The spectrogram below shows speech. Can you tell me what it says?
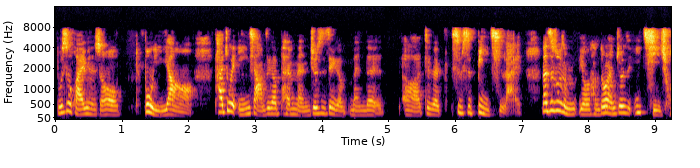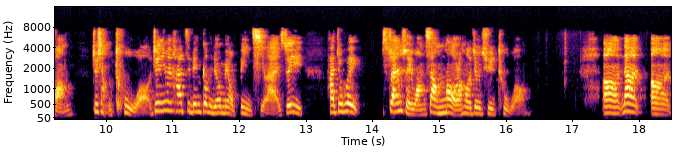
不是怀孕的时候不一样哦，它就会影响这个喷门，就是这个门的呃这个是不是闭起来？那这是为什么有很多人就是一起床。就想吐哦，就因为他这边根本就没有闭起来，所以他就会酸水往上冒，然后就去吐哦。呃，那呃，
